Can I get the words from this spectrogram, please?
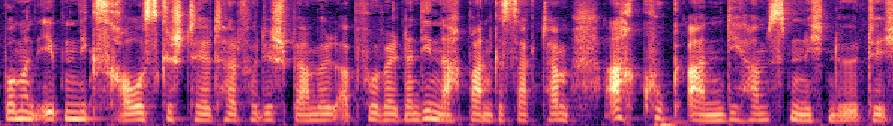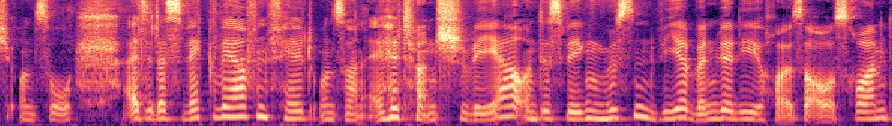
wo man eben nichts rausgestellt hat für die Sperrmüllabfuhr, weil dann die Nachbarn gesagt haben, ach guck an, die haben es nicht nötig und so. Also das Wegwerfen fällt unseren Eltern schwer und deswegen müssen wir, wenn wir die Häuser ausräumen,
